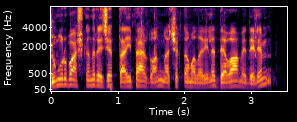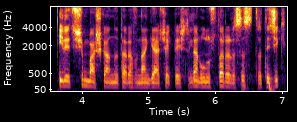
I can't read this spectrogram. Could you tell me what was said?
Cumhurbaşkanı Recep Tayyip Erdoğan'ın açıklamalarıyla devam edelim. İletişim Başkanlığı tarafından gerçekleştirilen Uluslararası Stratejik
